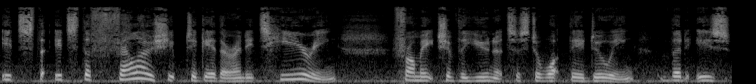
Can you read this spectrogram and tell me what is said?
it's the, it's the fellowship together and it's hearing from each of the units as to what they're doing that is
